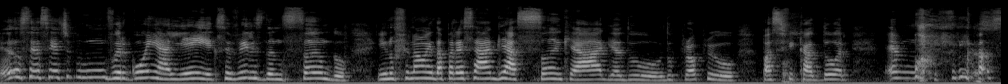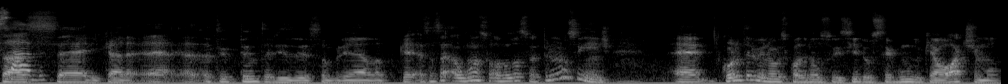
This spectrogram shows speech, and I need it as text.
Eu não sei, assim, é tipo um vergonha alheia que você vê eles dançando e no final ainda aparece a águia San, que é a águia do, do próprio pacificador. É muito Essa engraçado. série, cara, é- é- eu tenho tanto a dizer sobre ela, porque essa algumas, algumas ações. Primeiro é o seguinte, é, quando terminou o Esquadrão Suicida, o segundo, que é ótimo,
